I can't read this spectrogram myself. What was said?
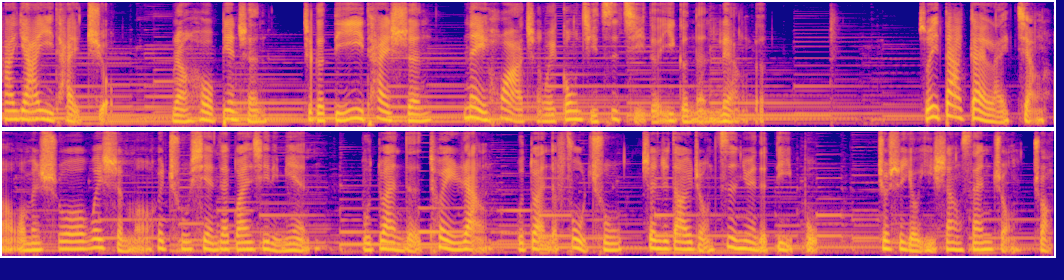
他压抑太久，然后变成这个敌意太深，内化成为攻击自己的一个能量了。所以大概来讲，哈，我们说为什么会出现在关系里面不断的退让、不断的付出，甚至到一种自虐的地步，就是有以上三种状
